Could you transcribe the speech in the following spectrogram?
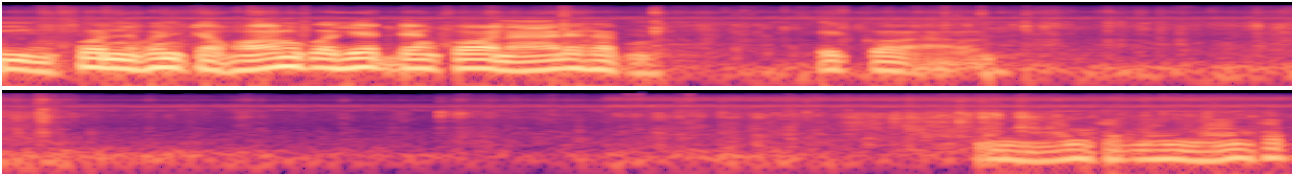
ยิ่งคนเพิ่นจะหอมก็เฮ็ดแดงกอหนาเลยครับเฮ็ดก็เอามันหมันครับมันหมันครับ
